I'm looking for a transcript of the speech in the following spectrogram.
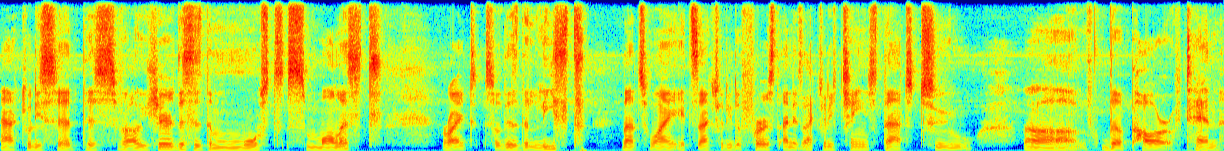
I actually said this value here, this is the most smallest, right? So this is the least. That's why it's actually the first and it's actually changed that to uh, the power of 10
